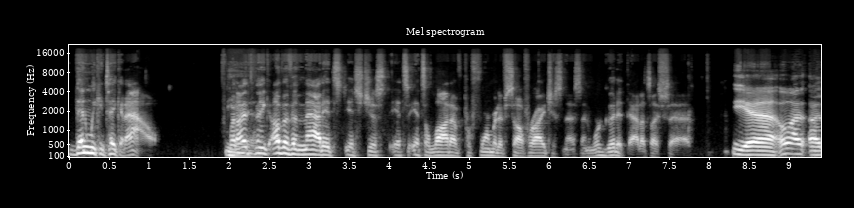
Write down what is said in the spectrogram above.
Then we can take it out. But I think other than that, it's it's just it's it's a lot of performative self-righteousness, and we're good at that, as I said. Yeah. Oh, I, I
